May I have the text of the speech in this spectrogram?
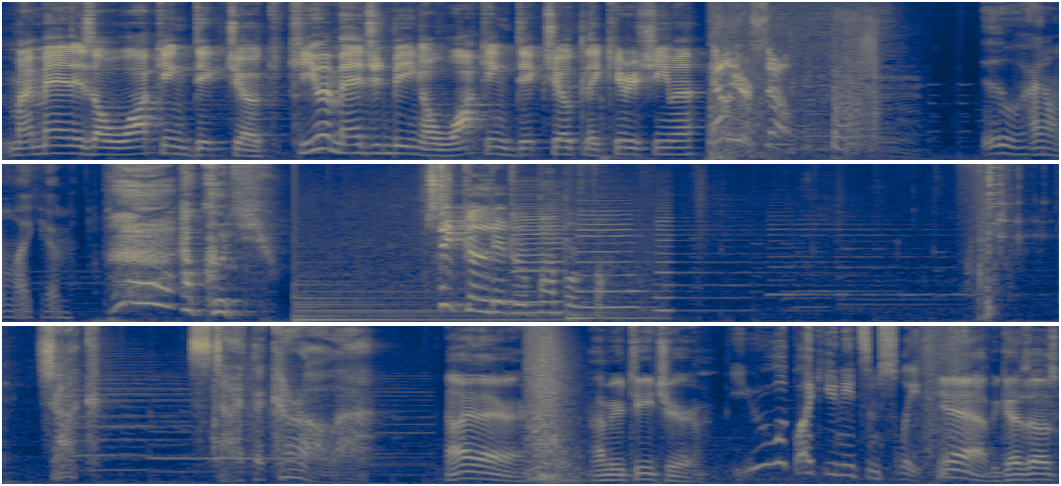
My man is a walking dick joke. Can you imagine being a walking dick joke like Kirishima? Kill yourself. Ooh, I don't like him. How could you? Stick a little bubble gum. Chuck, start the Corolla. Hi there. I'm your teacher. You look like you need some sleep. Yeah, because I was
